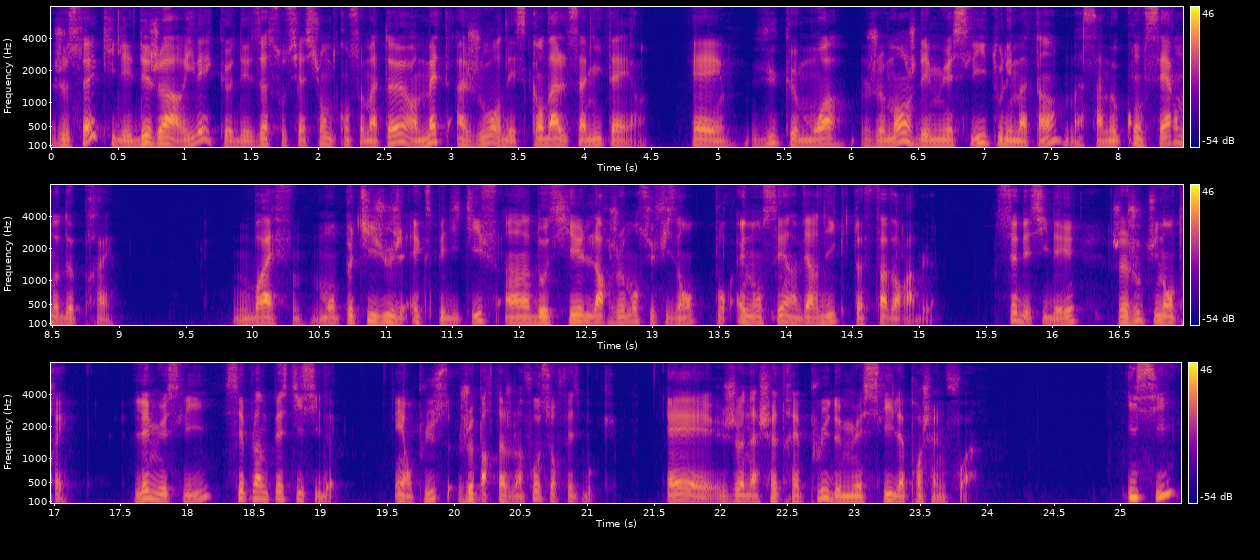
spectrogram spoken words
je sais qu'il est déjà arrivé que des associations de consommateurs mettent à jour des scandales sanitaires. Et vu que moi, je mange des muesli tous les matins, bah, ça me concerne de près. Bref, mon petit juge expéditif a un dossier largement suffisant pour énoncer un verdict favorable. C'est décidé, j'ajoute une entrée. Les muesli, c'est plein de pesticides. Et en plus, je partage l'info sur Facebook. Et je n'achèterai plus de muesli la prochaine fois. Ici,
